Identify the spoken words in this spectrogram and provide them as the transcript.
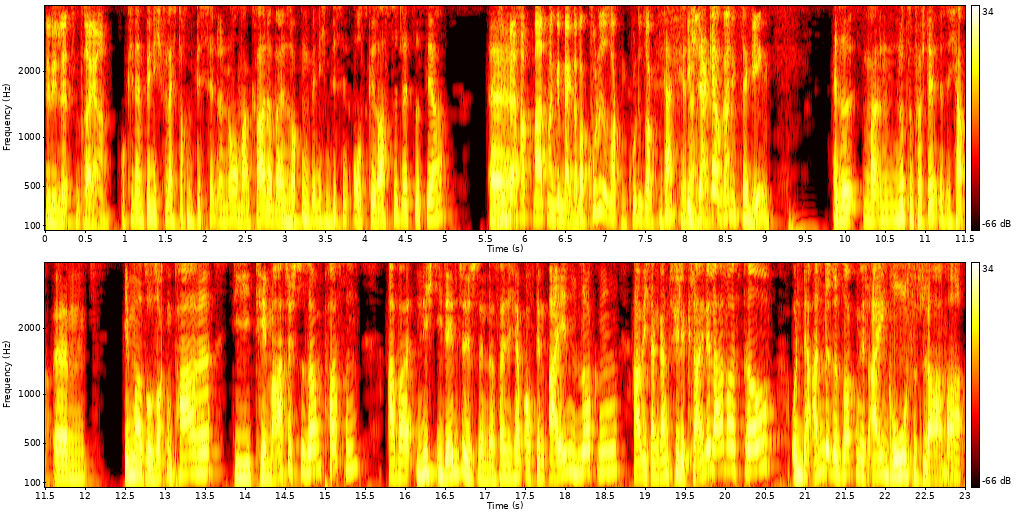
in den letzten drei Jahren. Okay, dann bin ich vielleicht doch ein bisschen enormer. Gerade bei Socken bin ich ein bisschen ausgerastet letztes Jahr. Äh, hat, man- hat man gemerkt. Aber coole Socken, coole Socken. Danke, Ich danke. sag ja auch gar nichts dagegen. Also mal, nur zum Verständnis, ich habe ähm, immer so Sockenpaare, die thematisch zusammenpassen, aber nicht identisch sind. Das heißt, ich habe auf dem einen Socken habe ich dann ganz viele kleine Lamas drauf und der andere Socken ist ein großes Lama.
